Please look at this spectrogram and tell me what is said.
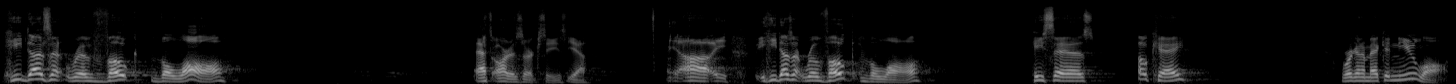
he doesn't revoke the law. That's Artaxerxes, yeah uh, he doesn't revoke the law. He says, okay, we're going to make a new law.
